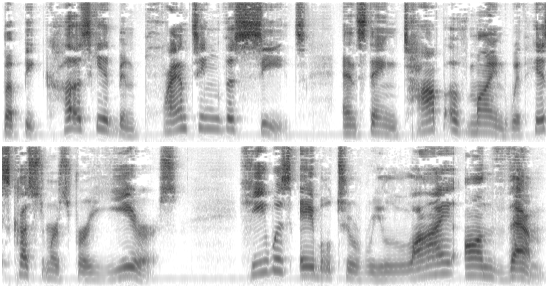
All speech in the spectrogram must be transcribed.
But because he had been planting the seeds and staying top of mind with his customers for years, he was able to rely on them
